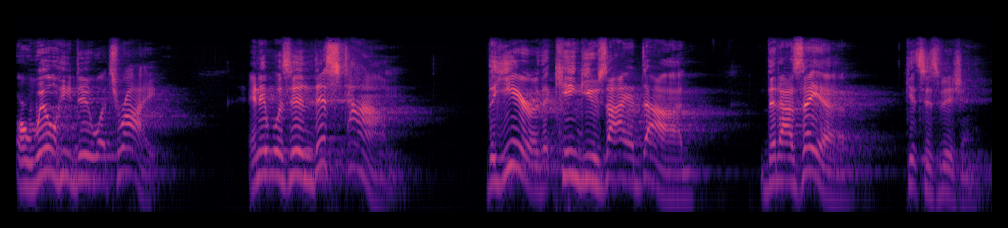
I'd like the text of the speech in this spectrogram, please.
or will he do what's right? And it was in this time, the year that King Uzziah died, that Isaiah gets his vision.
